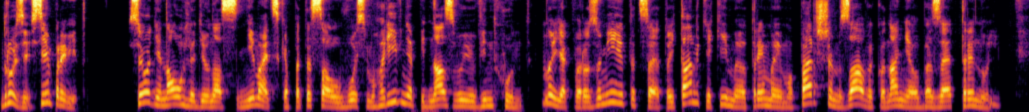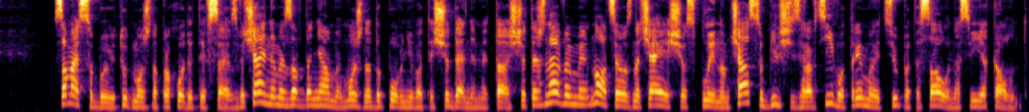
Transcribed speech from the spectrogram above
Друзі, всім привіт! Сьогодні на огляді у нас німецька ПТСАУ 8 рівня під назвою Вінхунд. Ну, як ви розумієте, це той танк, який ми отримаємо першим за виконання ОБЗ 3.0. Саме собою тут можна проходити все звичайними завданнями, можна доповнювати щоденними та щотижневими. Ну а це означає, що з плином часу більшість гравців отримують цю ПТСАУ на свій аккаунт.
